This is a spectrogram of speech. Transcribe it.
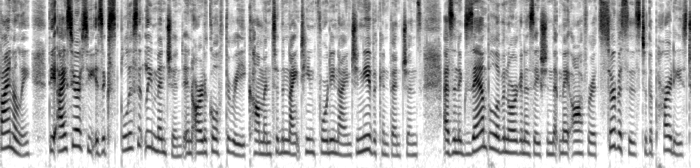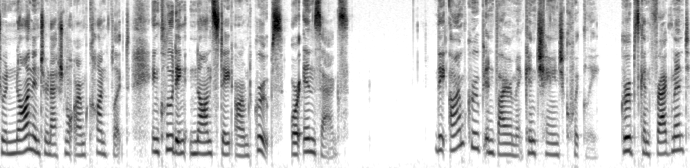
Finally, the ICRC is explicitly mentioned in Article 3, common to the 1949 Geneva Conventions, as an example of an organization that may offer its services to the parties to a non international armed conflict, including non state armed groups, or NSAGs. The armed group environment can change quickly. Groups can fragment,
